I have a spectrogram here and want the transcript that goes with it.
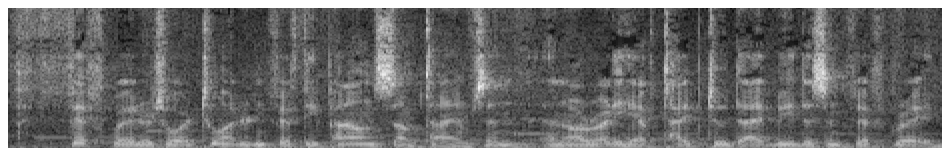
fifth graders who are 250 pounds sometimes and, and already have type 2 diabetes in fifth grade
